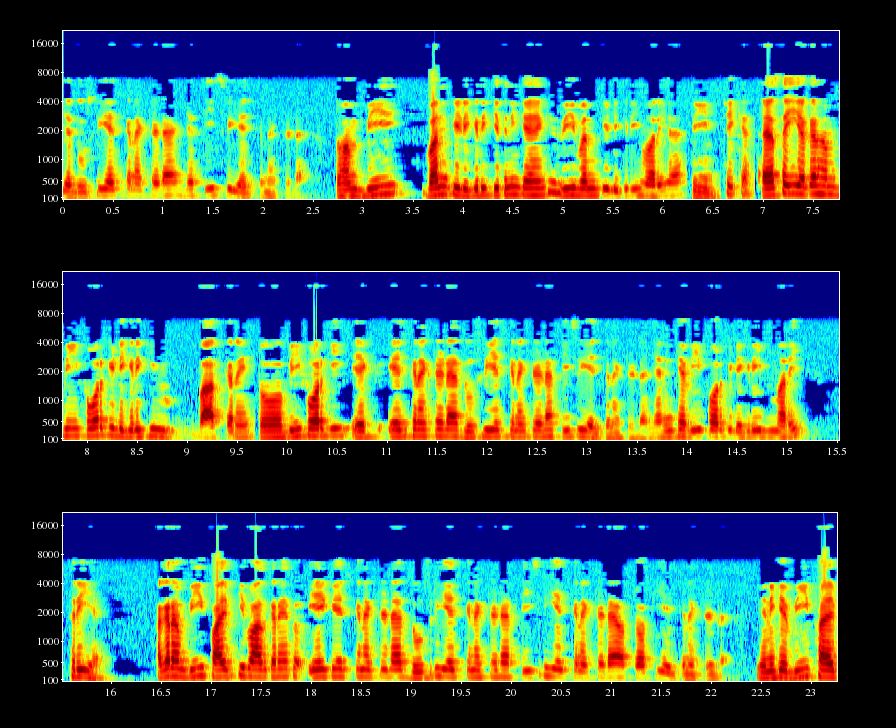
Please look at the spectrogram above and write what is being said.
ये दूसरी एज कनेक्टेड है ये तीसरी एज कनेक्टेड है तो हम V1 की डिग्री कितनी कहेंगे V1 की डिग्री हमारी है तीन ठीक है ऐसे ही अगर हम V4 की डिग्री की बात करें तो V4 की एक एज कनेक्टेड है दूसरी एज कनेक्टेड है तीसरी एज कनेक्टेड है यानी कि V4 की डिग्री हमारी थ्री है अगर हम V5 की बात करें तो एक एज कनेक्टेड है दूसरी एज कनेक्टेड है तीसरी एज कनेक्टेड है और चौथी एज कनेक्टेड है यानी कि V5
